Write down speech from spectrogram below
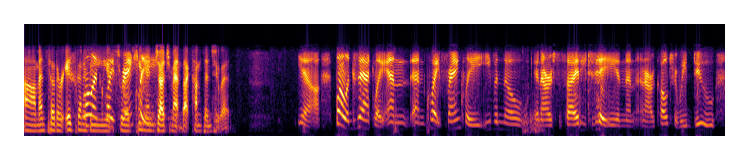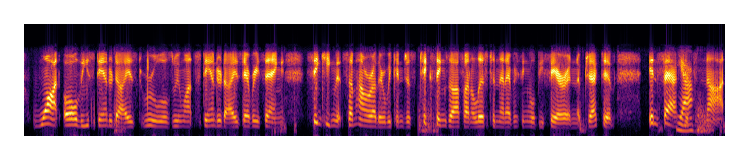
Um, and so there is going to well, be sort frankly, of human judgment that comes into it. Yeah, well, exactly, and and quite frankly, even though in our society today and in, in our culture we do want all these standardized rules, we want standardized everything, thinking that somehow or other we can just tick things off on a list and then everything will be fair and objective. In fact, yeah. it's not.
